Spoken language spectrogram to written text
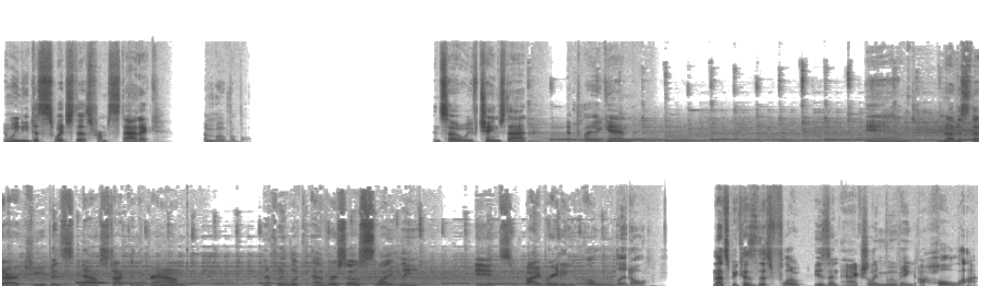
and we need to switch this from static to movable. And so we've changed that, hit play again. And notice that our cube is now stuck in the ground. And if we look ever so slightly, it's vibrating a little. And that's because this float isn't actually moving a whole lot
